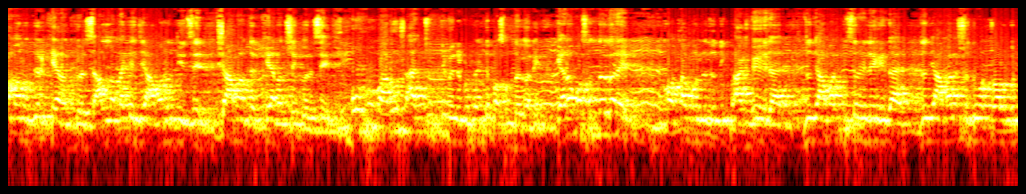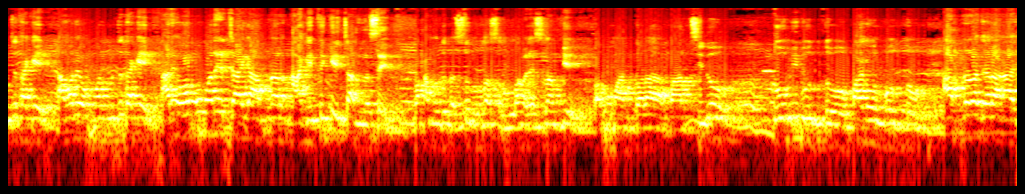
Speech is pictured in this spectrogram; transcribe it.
আমানতের খেয়ানত করেছে। আল্লাহ তাকে যে আমানত দিয়েছে, সে আমানতের খেয়ানত সে করেছে। বহু মানুষ আজ চুক্তি মেরে বসে থাকতে পছন্দ করে। কেন পছন্দ করে? কথা বললে যদি ভাগ হয়ে যায়, যদি আমার পিছনে লেগে যায়, যদি আমার শুধুমাত্র ট্রল করতে থাকে, আমারে অপমান করতে থাকে, আরে অপমানের জায়গা আপনার আগে থেকে চালু আছে মোহাম্মদ সাল্লাল্লাহু আলাইহি সাল্লামকে অপমান করা বাদ ছিল। কবি বলতো পাগল বলতো আপনারা যারা আজ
